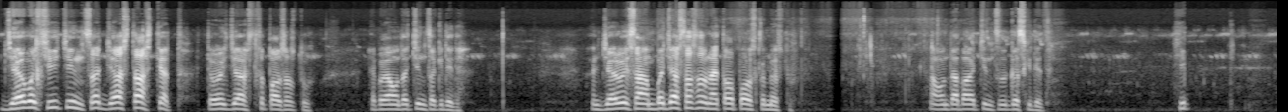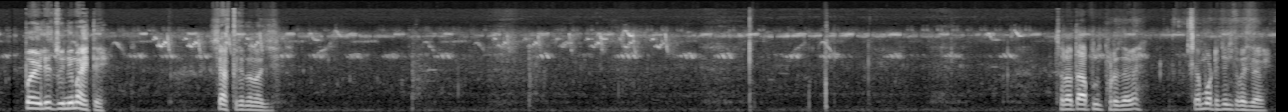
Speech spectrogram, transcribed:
ज्या वर्षी चिंचा जास्त असतात त्यावेळी जास्त पाऊस असतो. हे बघा आम्हाला चिंचा किती द्या आणि ज्यावेळेस आंबा जास्त असतो नाही तेव्हा पाऊस कमी असतो. आमदा बघा चिंच गस किती आहेत ही पहिली जुनी माहिती आहे. शास्त्रीय माझी चला आता आपण पुढे जाऊया. त्या मोठ्या चिंचेपाशी जाऊया.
